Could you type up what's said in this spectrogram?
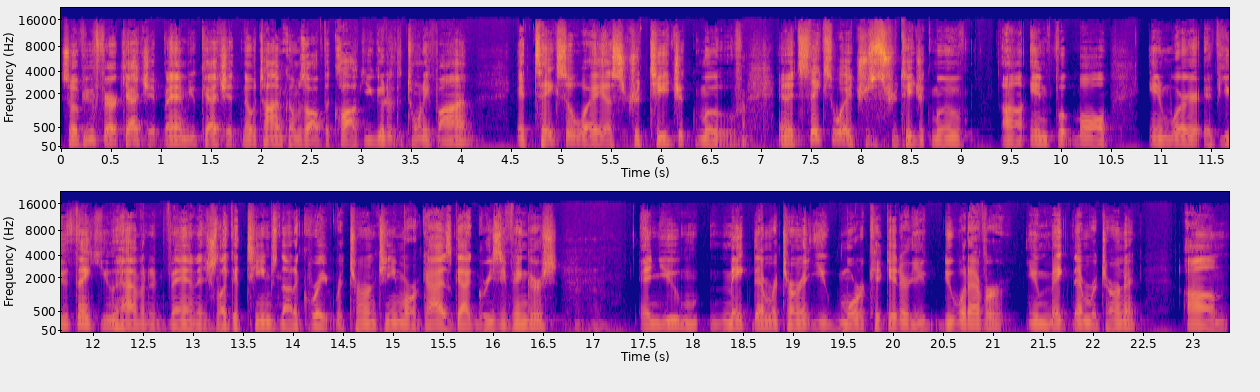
So if you fair catch it, bam, you catch it. No time comes off the clock. You get it to 25 it takes away a strategic move, and it takes away a tr- strategic move uh, in football. In where if you think you have an advantage, like a team's not a great return team or a guy's got greasy fingers, and you make them return it, you mortar kick it or you do whatever, you make them return it. Um,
